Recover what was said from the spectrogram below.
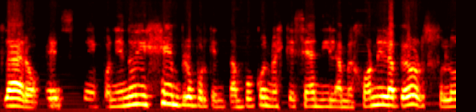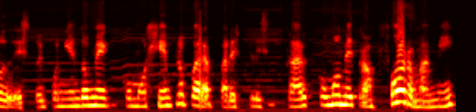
Claro, este, poniendo un ejemplo, porque tampoco no es que sea ni la mejor ni la peor, solo estoy poniéndome como ejemplo para, explicar cómo me transforma a mí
